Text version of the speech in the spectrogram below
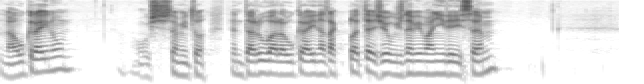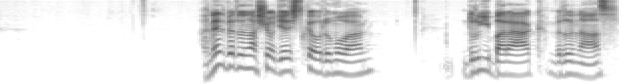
na Ukrajinu. Už se mi to, ten Daruvar a Ukrajina tak plete, že už nevím ani, kde jsem. Hned vedle našeho dědečského domova, druhý barák vedle nás,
